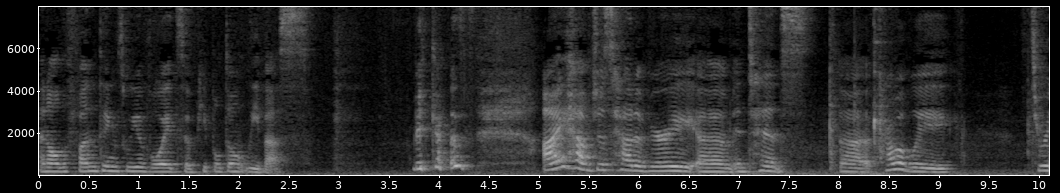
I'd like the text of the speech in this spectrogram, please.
and All the Fun Things We Avoid So People Don't Leave Us," because I have just had a very um, intense, uh, probably three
